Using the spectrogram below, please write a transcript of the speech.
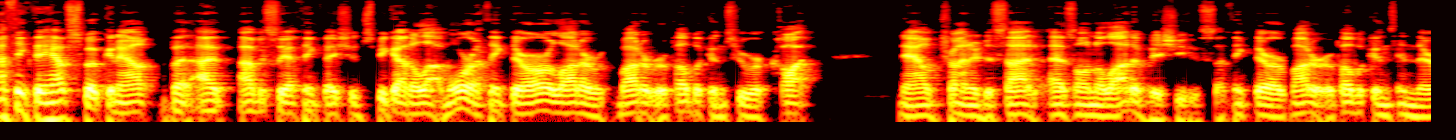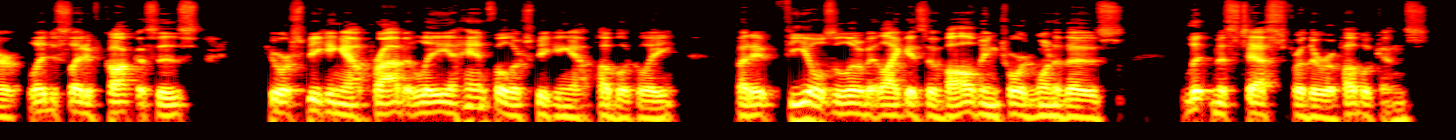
I think they have spoken out, but I, obviously I think they should speak out a lot more. I think there are a lot of moderate Republicans who are caught now trying to decide as on a lot of issues. I think there are moderate Republicans in their legislative caucuses who are speaking out privately. A handful are speaking out publicly but it feels a little bit like it's evolving toward one of those litmus tests for the Republicans.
